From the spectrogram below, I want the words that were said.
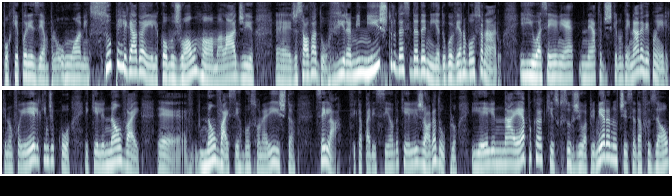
Porque, por exemplo, um homem super ligado a ele, como João Roma, lá de, é, de Salvador, vira ministro da cidadania do governo Bolsonaro e o ACM Neto diz que não tem nada a ver com ele, que não foi ele que indicou e que ele não vai é, não vai ser bolsonarista, sei lá, fica parecendo que ele joga duplo. E ele, na época que surgiu a primeira notícia da fusão,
